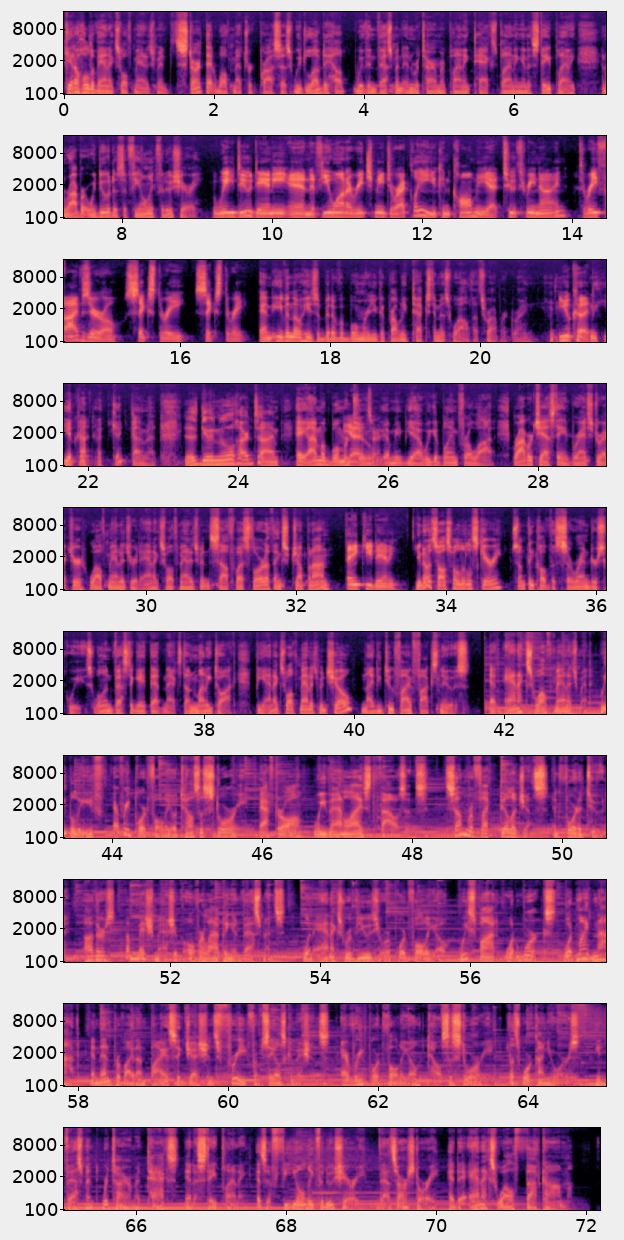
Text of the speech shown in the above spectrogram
Get a hold of Annex Wealth Management. Start that wealth metric process. We'd love to help with investment and retirement planning, tax planning, and estate planning. And Robert, we do it as a fee only fiduciary. We do, Danny. And if you want to reach me directly, you can call me at 239 350 6363. And even though he's a bit of a boomer, you could probably text him as well. That's Robert, right? You could. You yeah, could. Okay, I'm not. Just giving a little hard time. Hey, I'm a boomer yeah, too. Right. I mean, yeah, we get blamed for a lot. Robert Chastain, branch director, wealth manager at Annex Wealth Management in Southwest Florida. Thanks for jumping on. Thank you, Danny. You know, it's also a little scary. Something called the surrender squeeze. We'll investigate that next on Money Talk, the Annex Wealth Management Show, 92.5 Fox News. At Annex Wealth Management, we believe every portfolio tells a story. After all, we've analyzed thousands. Some reflect diligence and fortitude, others, a mishmash of overlapping investments. When Annex reviews your portfolio, we spot what works, what might not, and then provide unbiased suggestions free from sales commissions. Every portfolio tells a story. Let's work on yours. Investment, retirement, tax, and estate planning. As a fee only fiduciary, that's our story. Head to annexwealth.com.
